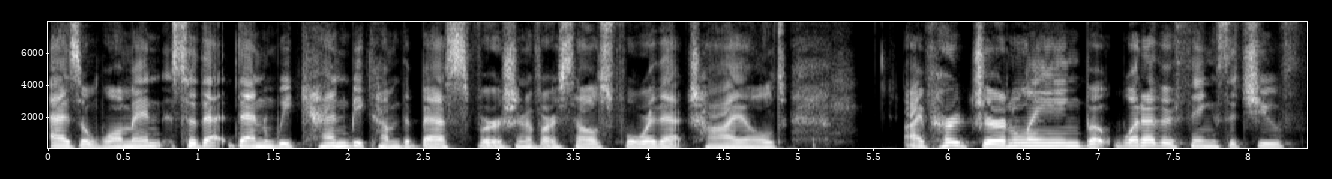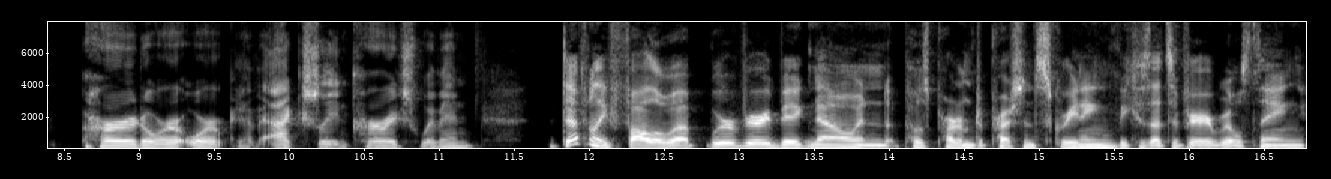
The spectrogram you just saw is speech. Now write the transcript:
As a woman, so that then we can become the best version of ourselves for that child. I've heard journaling, but what other things that you've heard or or have actually encouraged women Definitely follow up. We're very big now in postpartum depression screening because that's a very real thing.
